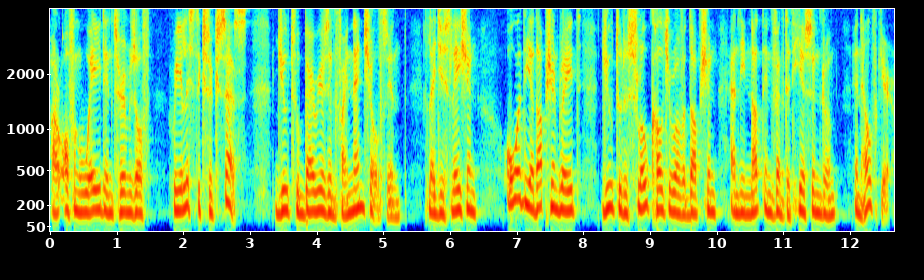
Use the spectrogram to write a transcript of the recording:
are often weighed in terms of realistic success due to barriers in financials, in legislation, or the adoption rate due to the slow culture of adoption and the not invented here syndrome in healthcare.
